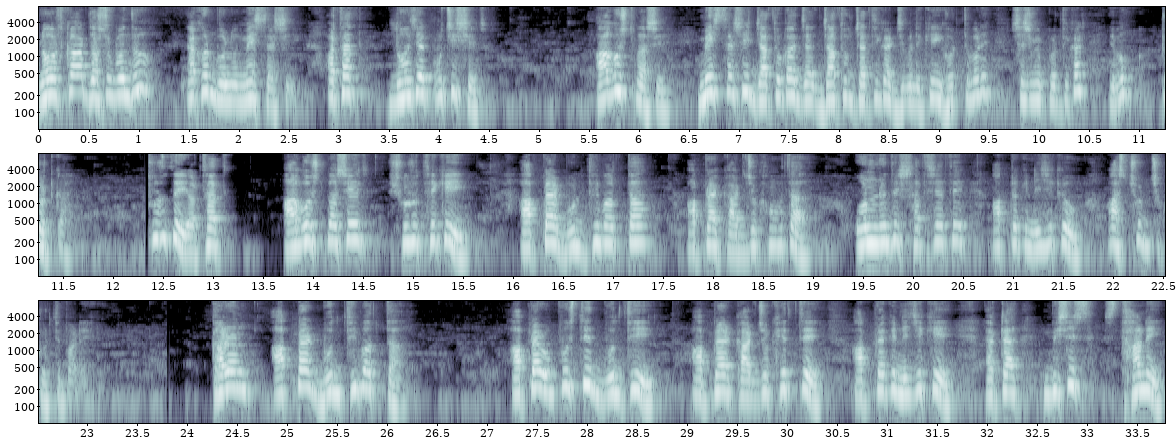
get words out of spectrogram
নমস্কার, দর্শক বন্ধু। এখন বলব মেষ রাশি। অর্থাৎ দু হাজার পঁচিশের আগস্ট মাসে মেষ রাশির জাতকার জাতক, জাতিকার জীবনে কী ঘটতে পারে? সে সঙ্গে প্রতিকার এবং টোটকা। শুরুতেই, অর্থাৎ আগস্ট মাসের শুরু থেকেই আপনার বুদ্ধিমত্তা, আপনার কার্যক্ষমতা অন্যদের সাথে সাথে আপনাকে নিজেকেও আশ্চর্য করতে পারে। কারণ আপনার বুদ্ধিমত্তা, আপনার উপস্থিত বুদ্ধি আপনার কার্যক্ষেত্রে আপনাকে নিজেকে একটা বিশেষ স্থানে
